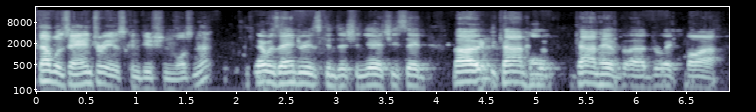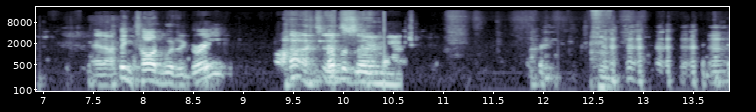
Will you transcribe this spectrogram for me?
That was Andrea's condition, wasn't it? That was Andrea's condition. Yeah, she said, no, you can't have can't have uh, direct fire. And I think Todd would agree. it's, it's so much.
